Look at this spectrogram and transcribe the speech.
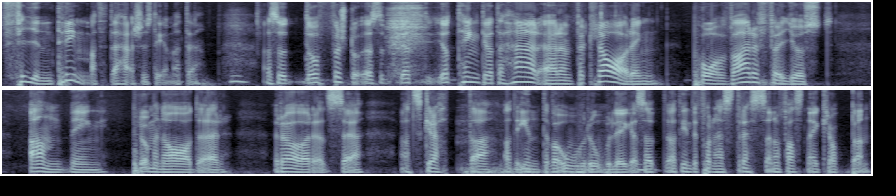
fintrimmat det här systemet är. Mm. Alltså, då förstår, alltså, jag, jag tänker att det här är en förklaring på varför just andning, promenader, rörelse, att skratta, att inte vara orolig, alltså att, att inte få den här stressen att fastna i kroppen.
